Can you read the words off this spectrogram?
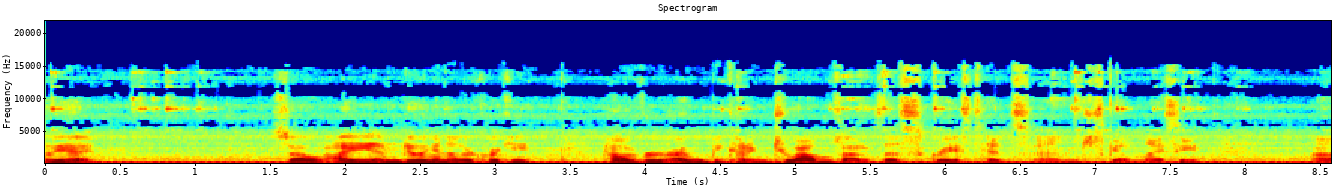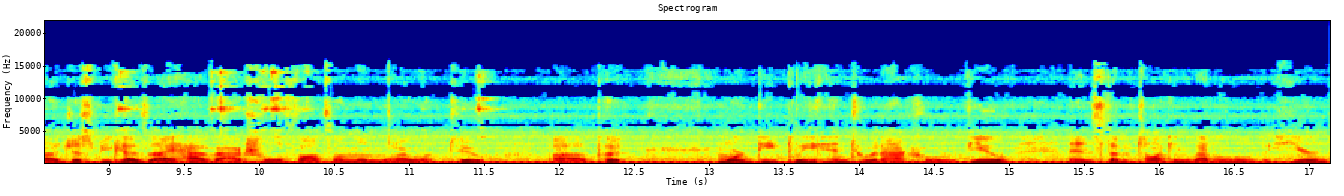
Oh yay. So I am doing another quickie. However, I will be cutting two albums out of this, Greatest Hits and Scaled and Icy, uh, just because I have actual thoughts on them that I want to uh, put more deeply into an actual review. And instead of talking about it a little bit here and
